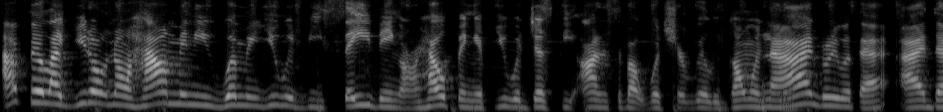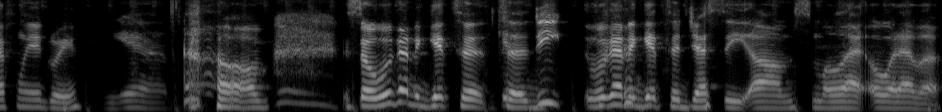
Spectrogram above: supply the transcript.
I feel like you don't know how many women you would be saving or helping if you would just be honest about what you're really going no, I agree with that. I definitely agree. Yeah. um, so we're gonna get to to deep. we're gonna get to Jussie um Smollett or whatever.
